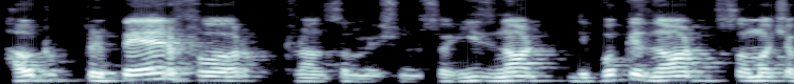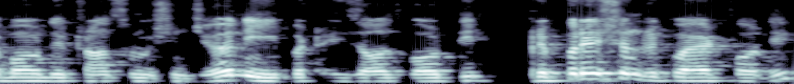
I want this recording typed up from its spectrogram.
how to prepare for transformation. So, he's not the book is not so much about the transformation journey, but is all about the preparation required for the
